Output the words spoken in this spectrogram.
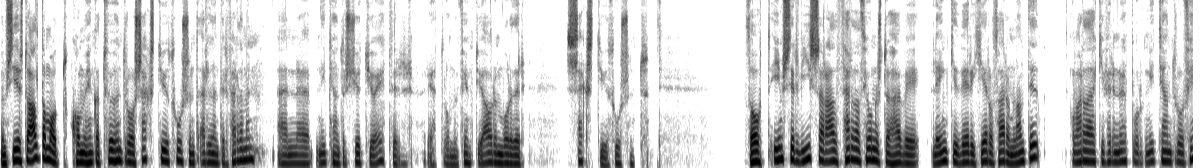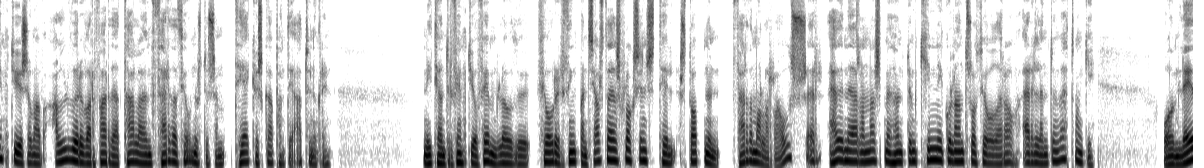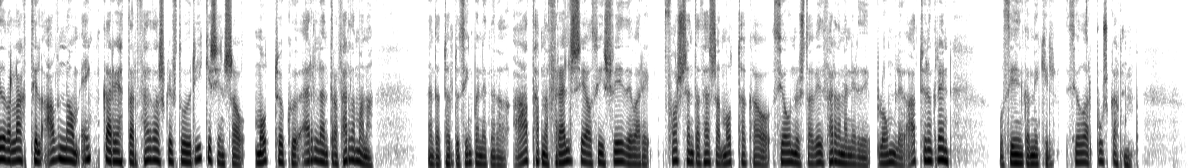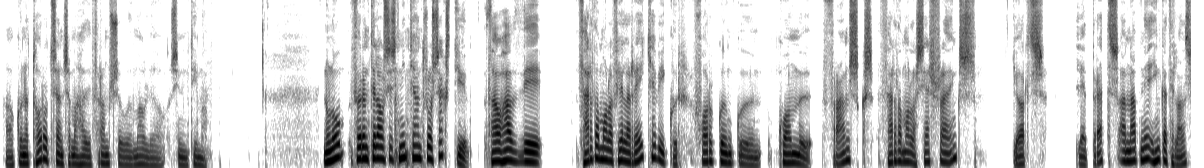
Um síðustu aldamót komu hinga 260.000 erlendir ferðamenn en uh, 1971 fyrir rétt rúmum 50 árum voru þeir 60.000. Þótt ímsir vísar að ferðaþjónustu hafi lengið verið hér og þar um landið var það ekki fyrir upp úr 1950 sem af alvöru var farið að tala um ferðaþjónustu sem tekjuskapandi atvinnugrein. 1955 lögðu fjórir þingmenn sjálfstæðisflokksins til stopnun ferðamála ráðs er hefði meðal annars með höndum kynningulands og þjóðar á erlendum vettvangi og um leið var lagt til afnám engaréttar ferðarskrifstofu ríkisins á móttöku erlendra ferðamanna en það töldu þingmennir að aðtapna frelsi á því sviði var í forsenda þessa móttaka og þjónusta við ferðamennirði blómleg atvinnugrein og þýðinga mikil þjóðar búskapnum. Það var Gunnar Tórótsen sem að hafi framsöguð um málið á sínum tíma. Nú nú, förum til ásins 1960, þá hafði Ferðamálafélag Reykjavíkur forgöngum komu fransks ferðamála sérfræðings George Lebretz að nafni hinga til hans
